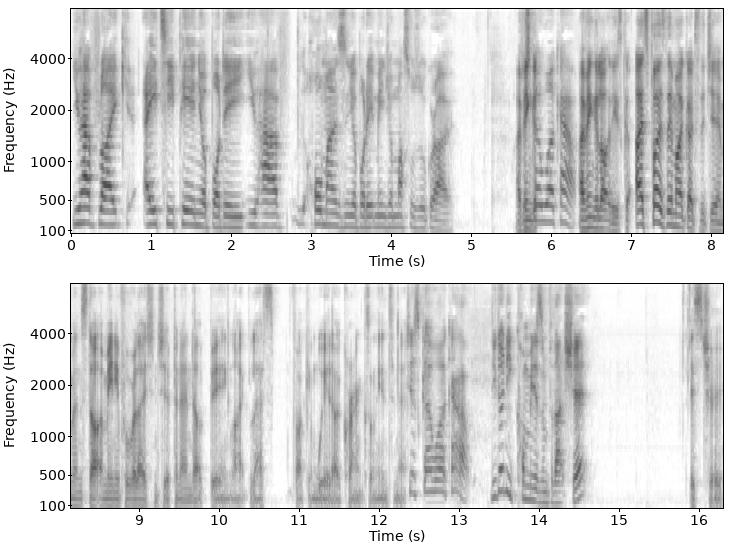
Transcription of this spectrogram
You have like ATP in your body. You have hormones in your body. It means your muscles will grow. I think. go work out. I think a lot of these. I suppose they might go to the gym and start a meaningful relationship and end up being like less fucking weirdo cranks on the internet. Just go work out. You don't need communism for that shit. It's true.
